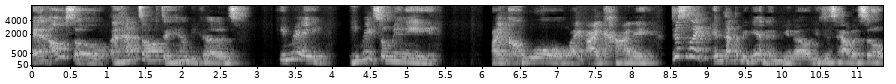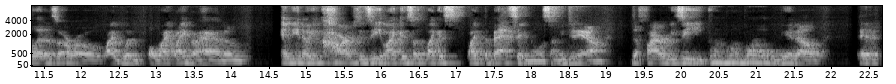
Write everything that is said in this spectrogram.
And also, hats off to him because he made he made so many like cool, like iconic, just like in, at the beginning, you know, you just have a silhouette of Zorro like with a white light behind him, and you know he carves the Z like it's a, like it's like the bat signal or something, you know, the fiery Z, boom, boom, boom, you know. And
